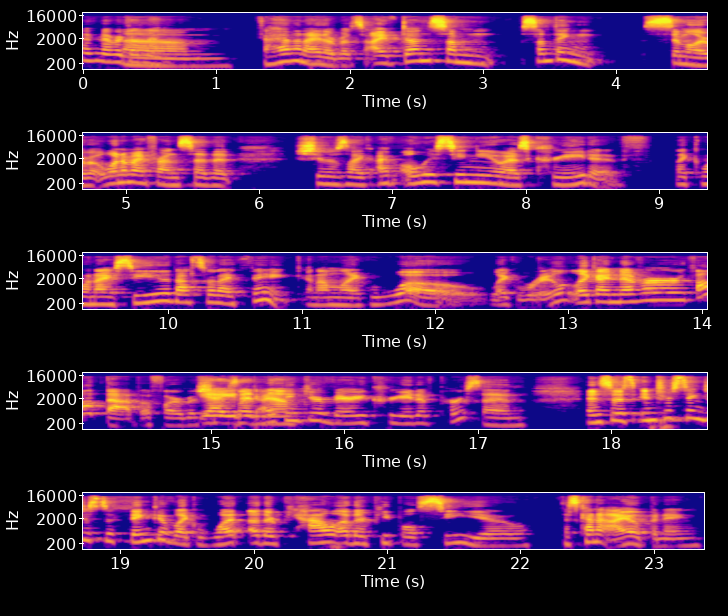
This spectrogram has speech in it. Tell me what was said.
I've never done that. Um I haven't either, but I've done some something similar, but one of my friends said that she was like, I've always seen you as creative. Like when I see you, that's what I think. And I'm like, whoa, like real? Like I never thought that before. But she Yeah, was like, I think you're a very creative person. And so it's interesting just to think of like what other how other people see you. It's kind of eye-opening.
